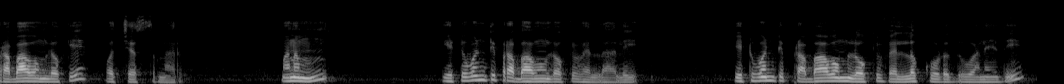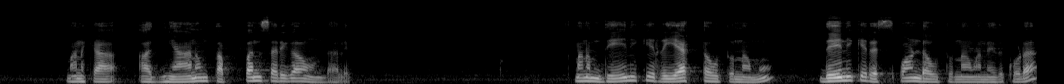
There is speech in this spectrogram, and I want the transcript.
ప్రభావంలోకి వచ్చేస్తున్నారు. మనం ఎటువంటి ప్రభావంలోకి వెళ్ళాలి? ఎటువంటి ప్రభావంలోకి వెళ్ళకూడదు అనేది మనకి ఆ- జ్ఞానం తప్పనిసరిగా ఉండాలి. మనం దేనికి రియాక్ట్ అవుతున్నాము దేనికి రెస్పాండ్ అవుతున్నాం అనేది కూడా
